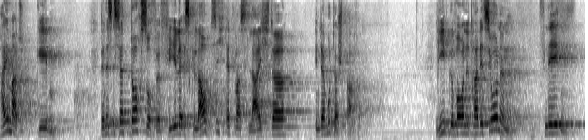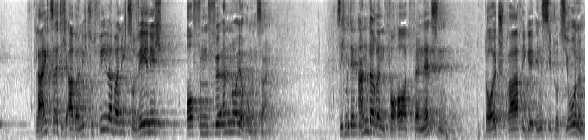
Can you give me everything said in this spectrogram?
Heimat geben. Denn es ist ja doch so für viele, es glaubt sich etwas leichter in der Muttersprache. Liebgewordene Traditionen pflegen. Gleichzeitig aber nicht zu viel, aber nicht zu wenig, offen für Erneuerungen sein. Sich mit den anderen vor Ort vernetzen, deutschsprachige Institutionen.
